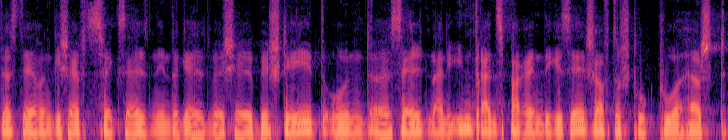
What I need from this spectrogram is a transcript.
dass deren Geschäftszweck selten in der Geldwäsche besteht und äh, selten eine intransparente Gesellschafterstruktur herrscht.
